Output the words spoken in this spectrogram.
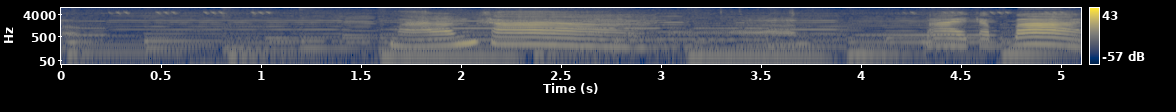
ครับหมานั้นค่ะ ไปกลับบ้าน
